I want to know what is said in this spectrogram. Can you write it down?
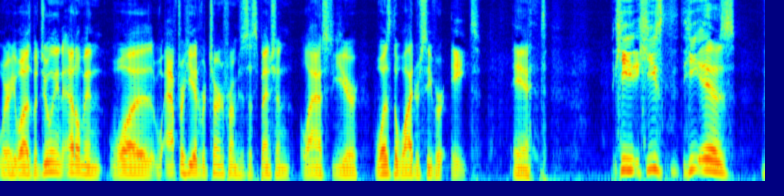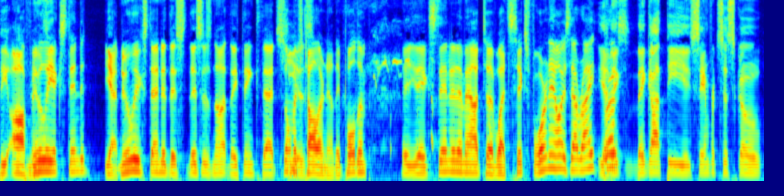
where he was, but Julian Edelman was after he had returned from his suspension last year was the wide receiver eight, and he he's he is the offense. Newly extended, yeah, newly extended. This this is not. They think that so he much is- taller now. They pulled him. they, they extended him out to what six four now? Is that right? Yeah, they, they got the San Francisco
